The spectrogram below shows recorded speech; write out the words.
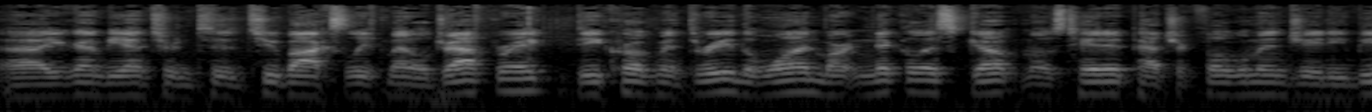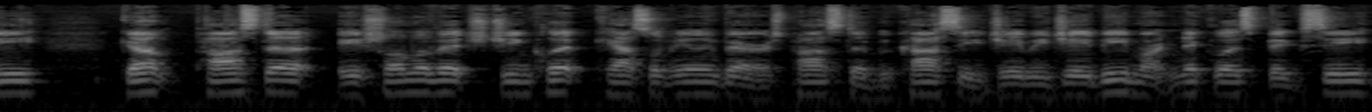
Uh, you're going to be entered into the two box Leaf Metal Draft Break. D. Krogman 3, The One, Martin Nicholas, Gump, Most Hated, Patrick Fogelman, JDB, Gump, Pasta, A. Shlomovich, Gene Clip, Castle Viewing Bears, Pasta, Bukasi, JBJB, Martin Nicholas, Big C,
